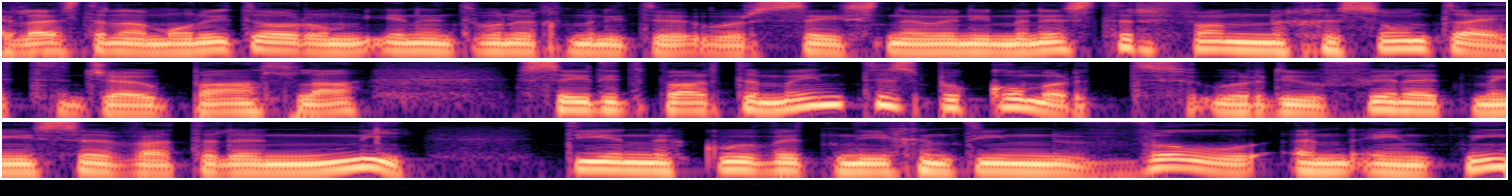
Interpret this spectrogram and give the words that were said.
Jy luister na Monitor om 21 minute oor 6 nou en die minister van gesondheid, Joe Pasla, sê die departement is bekommerd oor die hoeveelheid mense wat hulle nie teen COVID-19 wil inent nie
